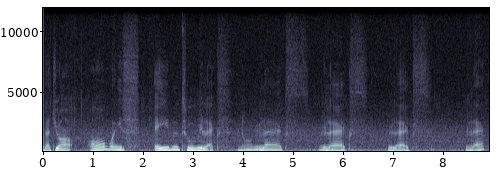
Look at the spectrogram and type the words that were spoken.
that you are always able to relax. You know, relax, relax, relax, relax,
